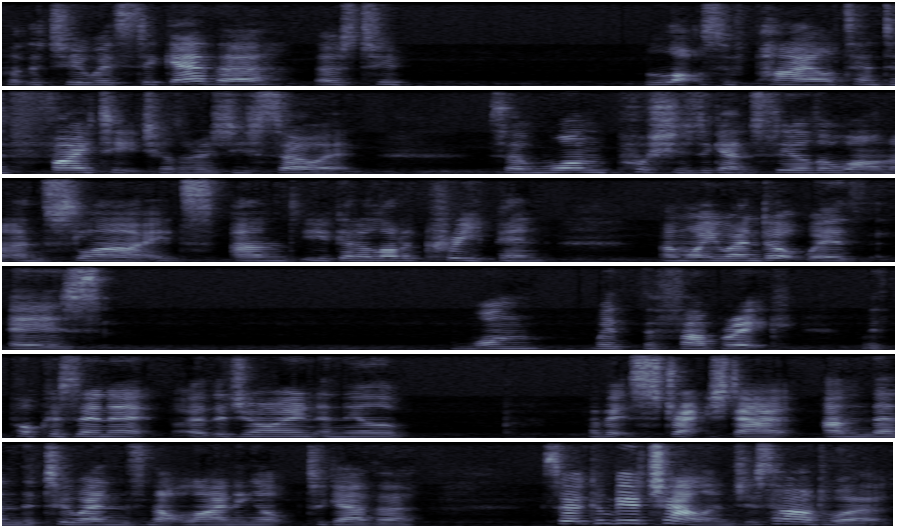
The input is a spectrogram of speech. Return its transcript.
put the two widths together those two lots of pile tend to fight each other as you sew it so one pushes against the other one and slides and you get a lot of creeping and what you end up with is one with the fabric with puckers in it at the joint and the other a bit stretched out and then the two ends not lining up together. So it can be a challenge, it's hard work.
